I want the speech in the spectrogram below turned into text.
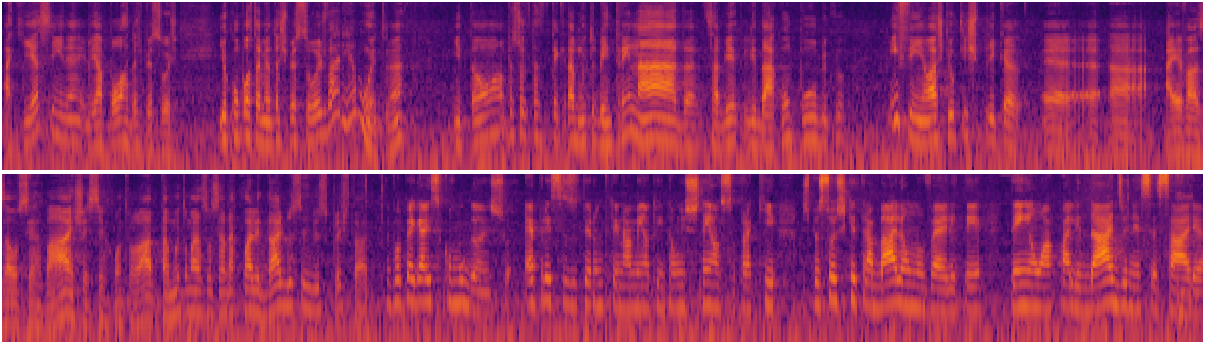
Aqui é assim, né? Ele aborda as pessoas. E o comportamento das pessoas varia muito, né? Então, é uma pessoa que tá, tem que estar muito bem treinada, saber lidar com o público. Enfim, eu acho que o que explica é, a, a, evasão ser baixa, ser controlada, está muito mais associado à qualidade do serviço prestado. Eu vou pegar isso como gancho. É preciso ter um treinamento, então, extenso para que as pessoas que trabalham no VLT tenham a qualidade necessária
